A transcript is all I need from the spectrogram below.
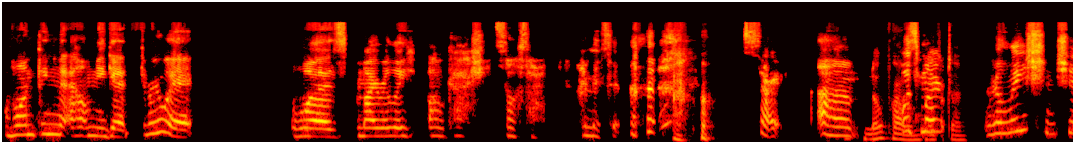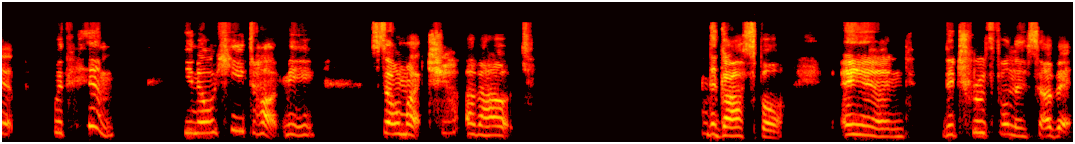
one thing that helped me get through it was my relation. Oh gosh, it's so sad. I miss it. Sorry. Um, no problem. Was my relationship with him. You know, he taught me so much about the gospel and the truthfulness of it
